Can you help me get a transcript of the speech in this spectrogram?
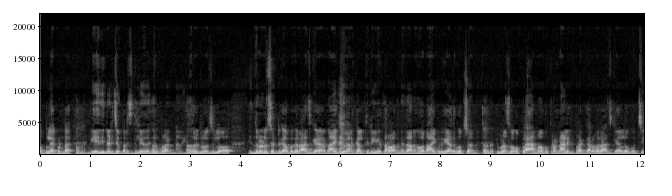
డబ్బు లేకుండా ఏది నడిచే పరిస్థితి లేదని చెప్పి అంటున్నారు. ఇదివరకు రోజుల్లో ఎందులోనూ సెట్ కాకపోతే రాజకీయ నాయకులు వెనకాల తిరిగి తర్వాత నిదానంగా ఒక నాయకుడిగా ఎదగొచ్చు అని ఇప్పుడు అసలు ఒక ప్లాన్ ఒక ప్రణాళిక ప్రకారమే రాజకీయాల్లోకి వచ్చి.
